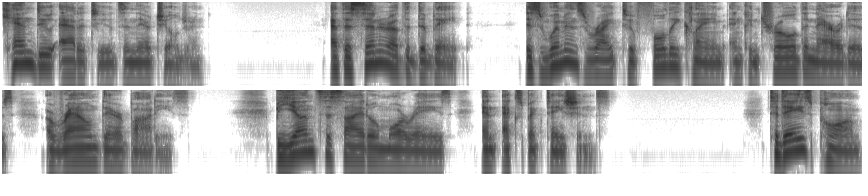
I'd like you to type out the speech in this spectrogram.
can do attitudes in their children. At the center of the debate is women's right to fully claim and control the narratives around their bodies, beyond societal mores and expectations. Today's poem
